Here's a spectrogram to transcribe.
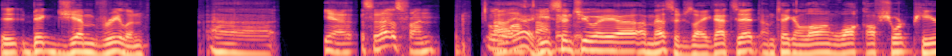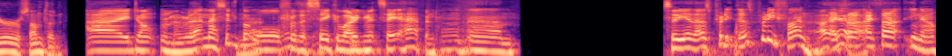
it- Big Jim Vreeland. Uh, yeah. So that was fun. A little Uh, off yeah, he sent but you a uh, a message like, "That's it. I'm taking a long walk off short pier or something." I don't remember that message, but Yeah. we'll, for the sake of argument, say it happened. Mhm. Um. So yeah, that was pretty. That was pretty fun. Oh, I yeah. thought. I thought. You know.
